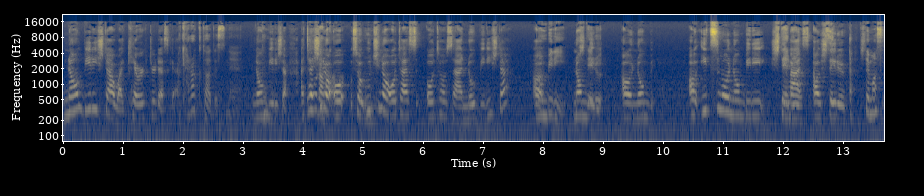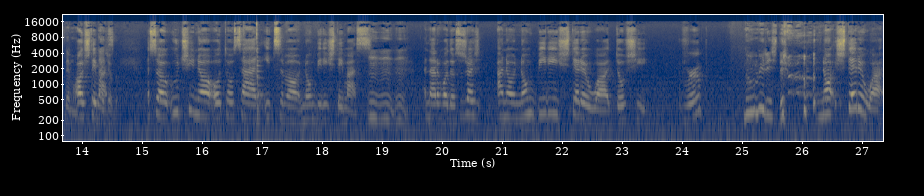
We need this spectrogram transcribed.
のんびりしたはキャラクターですかあキャラクターですねのんびりした。私のお、そう、うちのおたすお父さん、のんびりした？あのんびりしてる。あ、のんびり。あ、いつものんびりしてます。あ、してる。あしてますでもあ、してます大丈夫。そう、うちのお父さん、いつものんびりしてますうん。うんうんなるほど。そしたら、あの、のんびりしてるは動詞。verb? のんびりしてるのしてるは、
